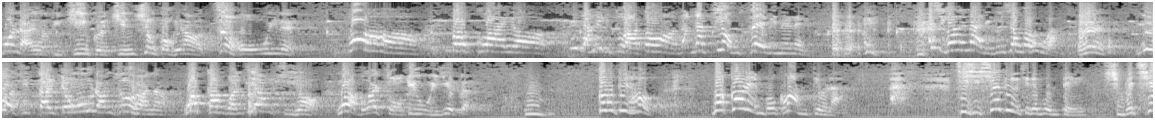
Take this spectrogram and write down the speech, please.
本来哦，伫经过真相国遐哦，做何位呢？哇，无怪哦，你人去大多哦，人家有生命的呢。啊，是讲你哪里去相国府啊？哎，我是大丈夫男子汉啊，我甘愿了事哦，我也无爱坐丢为业啦。嗯。讲得好，我个人无看唔对啦，只是小弟有一个问题，想要请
